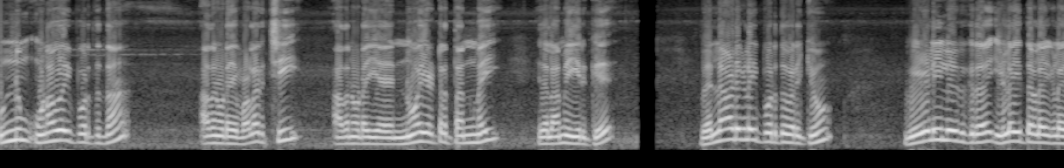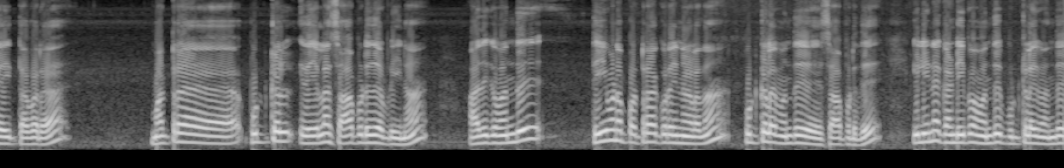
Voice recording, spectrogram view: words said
உண்ணும் உணவை பொறுத்து தான் அதனுடைய வளர்ச்சி அதனுடைய நோயற்ற தன்மை இதெல்லாமே இருக்குது வெள்ளாடுகளை பொறுத்த வரைக்கும் வேலியில் இருக்கிற இலைத்தலைகளை தவிர மற்ற புட்கள் இதையெல்லாம் சாப்பிடுது அப்படின்னா அதுக்கு வந்து தீவன பற்றாக்குறையினால தான் புட்களை வந்து சாப்பிடுது. இல்லைன்னா கண்டிப்பாக வந்து புட்களை வந்து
